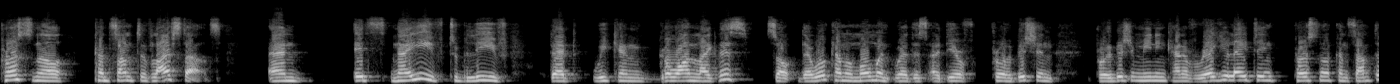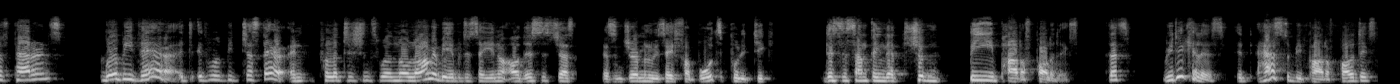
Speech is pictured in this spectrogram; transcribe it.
personal consumptive lifestyles. And it's naive to believe that we can go on like this. So there will come a moment where this idea of prohibition, prohibition meaning kind of regulating personal consumptive patterns, will be there. It, it will be just there. And politicians will no longer be able to say, you know, oh, this is just, as in German we say, Verbotspolitik. This is something that shouldn't be part of politics. That's ridiculous. It has to be part of politics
